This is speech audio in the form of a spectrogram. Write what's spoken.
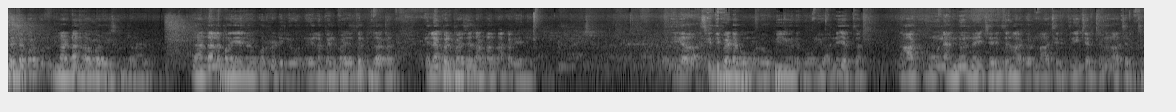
పెద్ద కొడుకు లండన్ నౌకరు తీసుకుంటున్నాడు. లండన్లో పదిహేను వేల కోట్లు ఢిల్లీ ఉంది. ఎల్లంపల్లి పైసలతో దగ్గర ఎల్లంపల్లి పైసలు లండన్ దాకా లేని ఇక సిద్దిపేట భూములు భీముని భూములు ఇవన్నీ చెప్తాను నాకు భూములు అన్నీ ఉన్నాయి. చరిత్ర నాకు నా చరిత్ర నీ చరిత్ర నా చరిత్ర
